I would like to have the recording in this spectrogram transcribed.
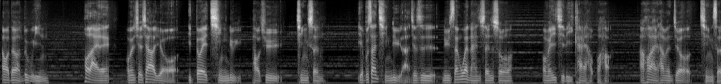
然后我都有录音。后来呢，我们学校有一对情侣跑去轻生，也不算情侣啦，就是女生问男生说：“我们一起离开好不好？”然后后来他们就轻生，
